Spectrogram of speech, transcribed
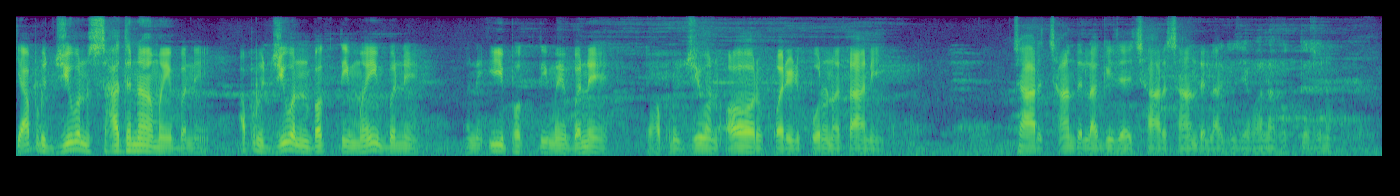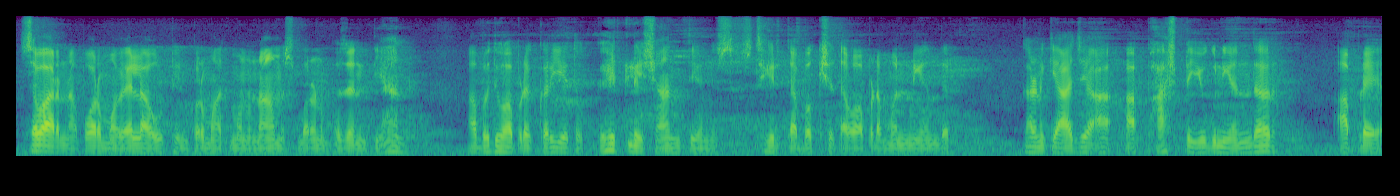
કે આપણું જીવન સાધનામય બને આપણું જીવન ભક્તિમય બને અને એ ભક્તિમય બને તો આપણું જીવન ઓર પરિપૂર્ણતાની ચાર છાંદ લાગી જાય, ચાર છાંદ લાગી જાય. વાલા ભક્તજનો, સવારના પોરમાં વહેલા ઉઠીને પરમાત્માનું નામ સ્મરણ, ભજન, ધ્યાન, આ બધું આપણે કરીએ તો કેટલી શાંતિ અને સ્થિરતા બક્ષતાઓ આપણા મનની અંદર. કારણ કે આજે આ આ ફાસ્ટ યુગની અંદર આપણે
